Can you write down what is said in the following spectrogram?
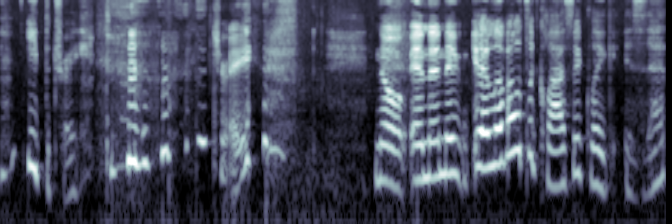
eat the tray. the tray. No, and then they. I love how it's a classic. Like, is that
